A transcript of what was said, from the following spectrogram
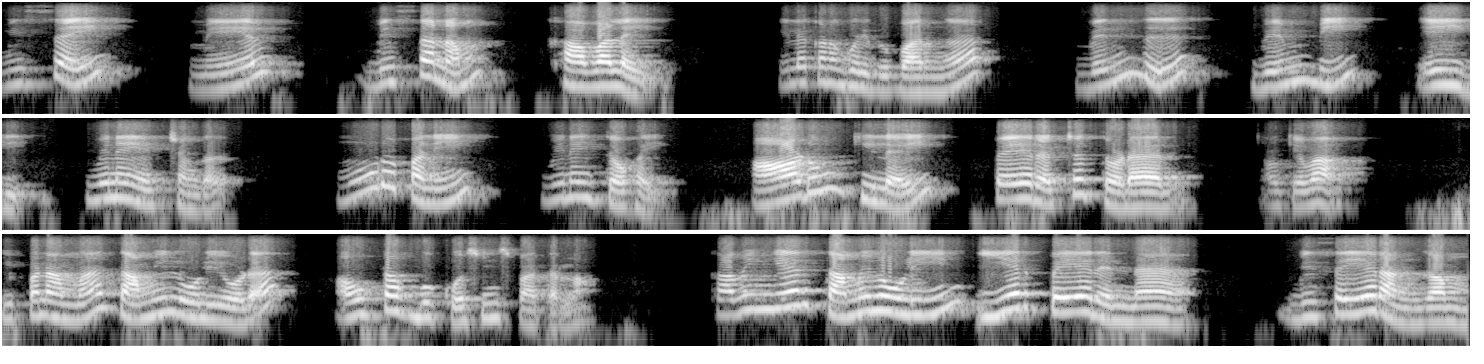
மிசை மேல் விசனம் கவலை. இலக்கண குறிப்பு பாருங்க. வெந்து வெம்பி எய்தி வினையச்சங்கள் மூடு பணி வினைத்தொகை. ஆடும் கிளை பெயரற்ற தொடர். ஓகேவா இப்போ நம்ம தமிழ் ஒளியோட அவுட் ஆஃப் புக் கொஸ்டின்ஸ் பார்த்துடலாம் கவிஞர் தமிழ் ஒளியின் இயற்பெயர் என்ன? விசயரங்கம்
